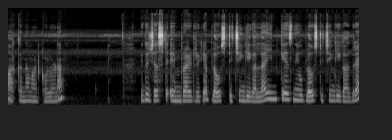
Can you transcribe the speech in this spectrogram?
ಮಾರ್ಕನ್ನು ಮಾಡ್ಕೊಳ್ಳೋಣ. ಇದು ಜಸ್ಟ್ ಎಂಬ್ರಾಯ್ಡ್ರಿಗೆ ಬ್ಲೌಸ್ ಸ್ಟಿಚಿಂಗಿಗಲ್ಲ ಇನ್ ಕೇಸ್ ನೀವು ಬ್ಲೌಸ್ ಸ್ಟಿಚಿಂಗಿಗಾದರೆ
